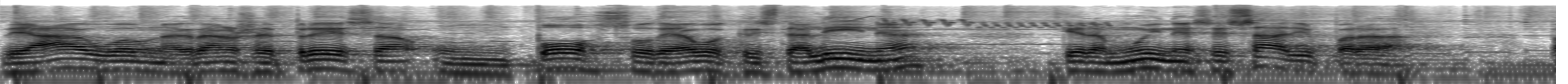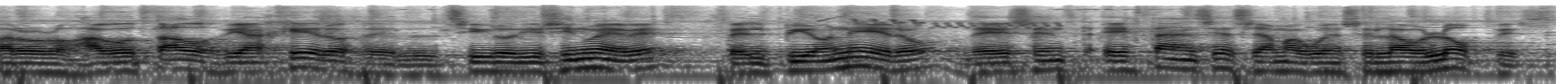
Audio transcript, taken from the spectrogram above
de agua, una gran represa, un pozo de agua cristalina que era muy necesario para para los agotados viajeros del siglo XIX, el pionero de esa estancia se llama Wenceslao López.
